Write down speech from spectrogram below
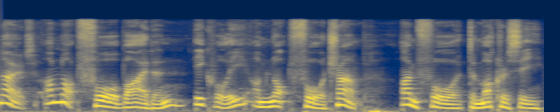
Note, I'm not for Biden. Equally, I'm not for Trump. I'm for democracy,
